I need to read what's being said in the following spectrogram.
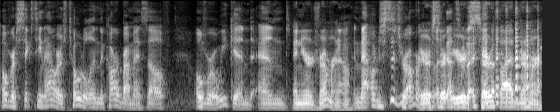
over 16 hours total in the car by myself over a weekend, and and you're a drummer now. and now I'm just a drummer. You're a, cer- that's you're a certified drummer.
